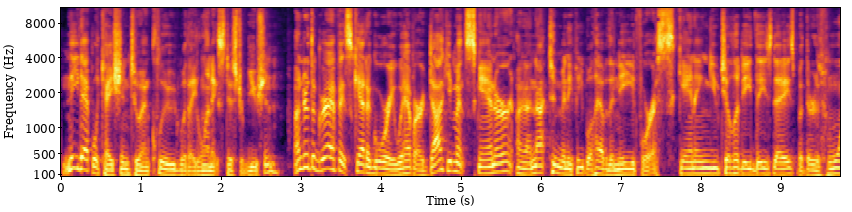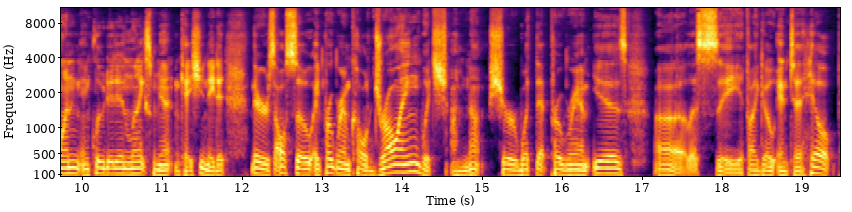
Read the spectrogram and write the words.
Neat application to include with a Linux distribution. Under the graphics category, we have our document scanner. Uh, not too many people have the need for a scanning utility these days, but there's one included in Linux Mint in case you need it. There's also a program called Drawing, which I'm not sure what that program is. Uh, let's see if I go into Help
